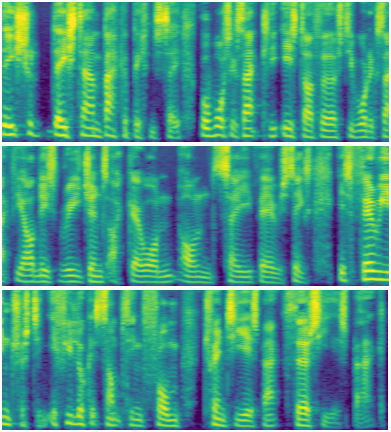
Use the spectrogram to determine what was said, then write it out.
they should they stand back a bit and say, well, what exactly is diversity? What exactly are these regions? I go on on say various things. It's very interesting. If you look at something from 20 years back, 30 years back,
